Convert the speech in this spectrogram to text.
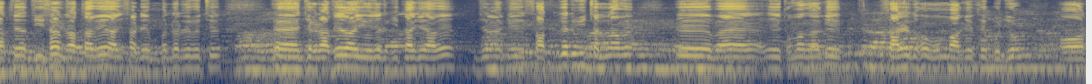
ਆਪਣਾ ਦਾ ਤੀਸਰਾ ਨਰਾਤਾ ਵੇ ਅੱਜ ਸਾਡੇ ਮੰਦਰ ਦੇ ਵਿੱਚ ਜਗਰਾਤੇ ਦਾ ਆਯੋਜਨ ਕੀਤਾ ਗਿਆ ਵੇ, ਜਿਹੜਾ ਕਿ 7 ਦਿਨ ਵੀ ਚੱਲਣਾ ਵੇ, ਤੇ ਮੈਂ ਇਹ ਕਹਾਂਗਾ ਕਿ ਸਾਰੇ ਤੋਂ ਹੁਮ ਆ ਕੇ ਇੱਥੇ ਪੁੱਜੋ ਔਰ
